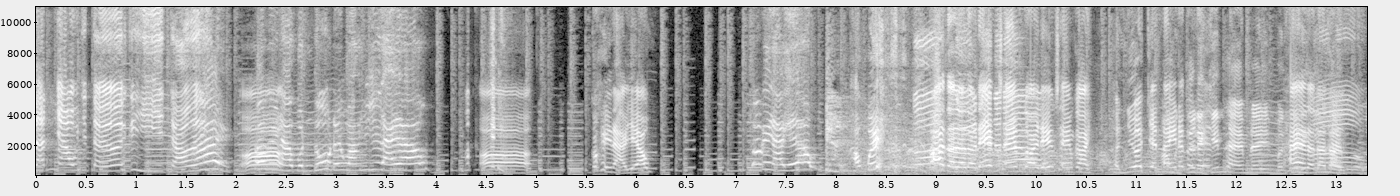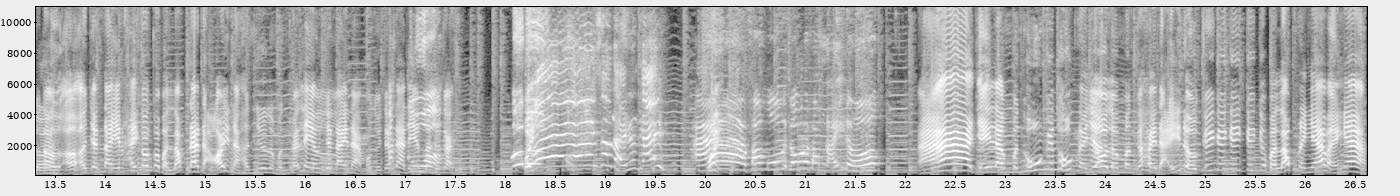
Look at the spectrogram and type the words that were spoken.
đánh trời có khi nào bình thuốc để quăng dưới đây không? Ờ, Có khi nào vậy không? Có khi nào vậy không? Không biết. À, từ từ từ để em xem coi để em xem coi. Hình như ở trên đây nó có cứ đi cái kiếm thêm đi mình đi từ từ kiếm từ từ ở, ở trên đây em thấy có có bình lốc đá đỏ nè hình như là mình phải leo trên đây nè mọi người tránh ra để em coi. Sao đẩy được đây? À phong uống thuốc nó không đẩy được. À vậy là mình uống cái thuốc này vô là mình có thể đẩy được cái cái cái cái cái bình lốc này nha các bạn nha.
